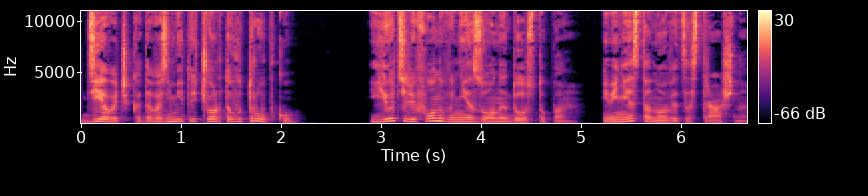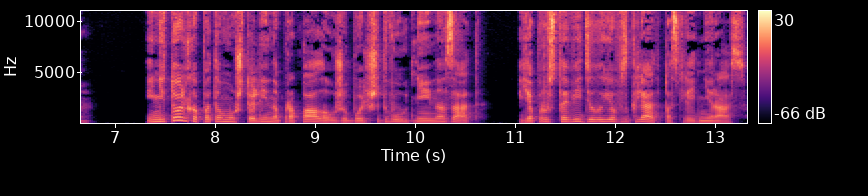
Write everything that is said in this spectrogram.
Девочка, да возьми ты чертову трубку. Ее телефон вне зоны доступа, и мне становится страшно. И не только потому, что Лина пропала уже больше двух дней назад. Я просто видел ее взгляд последний раз.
